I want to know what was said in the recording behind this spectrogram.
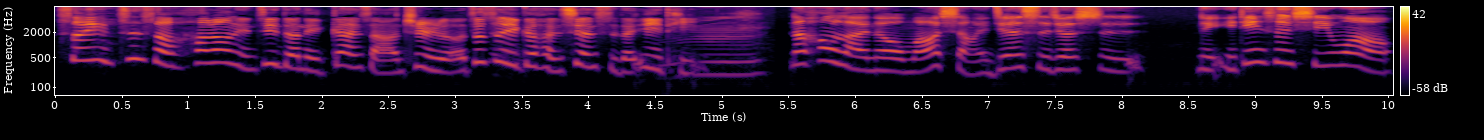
所以至少他让你记得你干啥去了，这是一个很现实的议题。嗯。那后来呢？我们要想一件事，就是你一定是希望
